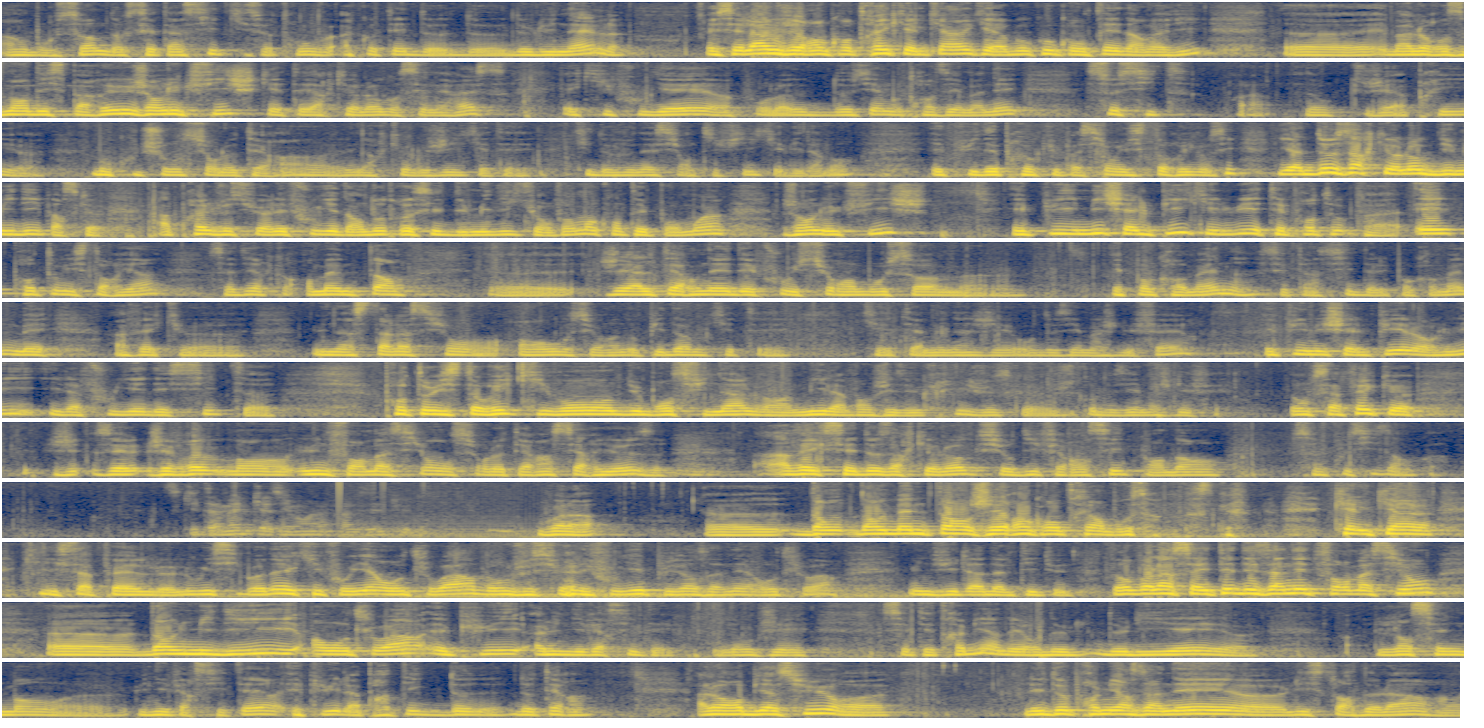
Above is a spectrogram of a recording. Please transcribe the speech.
à Ambroussomme. Donc c'est un site qui se trouve à côté de Lunel. Et c'est là où j'ai rencontré quelqu'un qui a beaucoup compté dans ma vie, euh, et malheureusement disparu, Jean-Luc Fisch, qui était archéologue au CNRS et qui fouillait pour la deuxième ou troisième année ce site. Voilà. Donc j'ai appris euh, beaucoup de choses sur le terrain, une archéologie qui, était, qui devenait scientifique évidemment, et puis des préoccupations historiques aussi. Il y a deux archéologues du Midi, parce que après je suis allé fouiller dans d'autres sites du Midi qui ont vraiment compté pour moi, Jean-Luc Fisch, et puis Michel Pi, qui lui était proto, est proto-historien, c'est-à-dire qu'en même temps euh, j'ai alterné des fouilles sur Ambroussomme, euh, époque romaine, c'est un site de l'époque romaine, mais avec euh, une installation en haut sur un oppidum qui a été aménagé au deuxième âge du fer. Et puis Michel Pied, alors lui, il a fouillé des sites proto-historiques qui vont du bronze final, vers 1000 avant Jésus-Christ, jusqu'au jusqu deuxième âge du fer. Donc ça fait que j'ai vraiment une formation sur le terrain sérieuse avec ces deux archéologues sur différents sites pendant 5 ou 6 ans. Ce qui t'amène quasiment à la fin des études. Voilà. Euh, dans, le même temps, j'ai rencontré parce que quelqu'un qui s'appelle Louis Simonet qui fouillait en Haute-Loire. Donc je suis allé fouiller plusieurs années en Haute-Loire, une villa d'altitude. Donc voilà, ça a été des années de formation euh, dans le Midi, en Haute-Loire et puis à l'université. Donc c'était très bien d'ailleurs de, lier euh, l'enseignement universitaire et puis la pratique de terrain. Alors bien sûr, les deux premières années, l'histoire de l'art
